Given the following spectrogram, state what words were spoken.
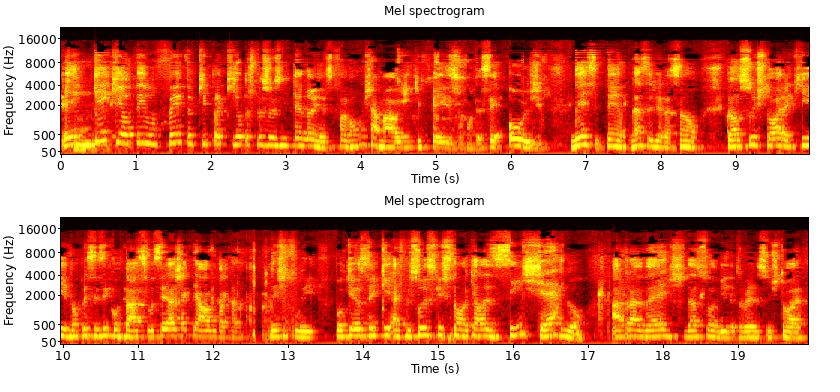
E aí, o que, que eu tenho feito aqui para que outras pessoas entendam isso? Eu falo, vamos chamar alguém que fez isso acontecer hoje nesse tempo, nessa geração. Então, a sua história aqui não precisa encurtar. Se você achar que tem algo bacana, deixa fluir. Porque eu sei que as pessoas que estão aqui, elas se enxergam através da sua vida, através da sua história.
